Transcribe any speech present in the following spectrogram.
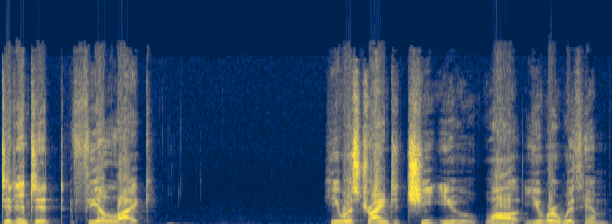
Didn't it feel like he was trying to cheat you while you were with him?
